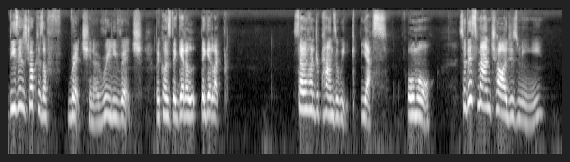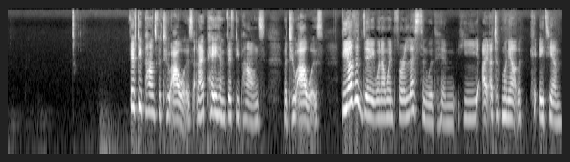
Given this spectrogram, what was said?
these instructors are rich you know really rich because they get a they get like 700 pounds a week yes or more so this man charges me 50 pounds for 2 hours and I pay him 50 pounds for 2 hours the other day when I went for a lesson with him he I, I took money out of the ATM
